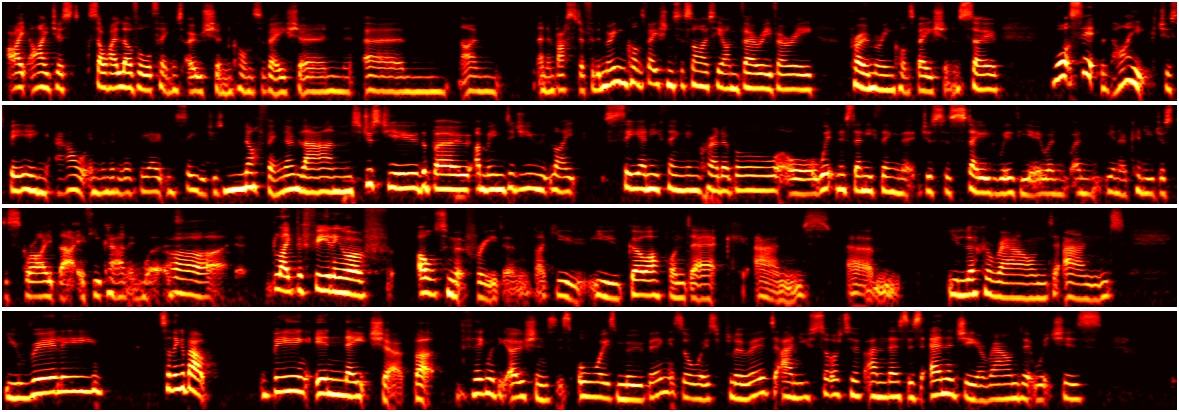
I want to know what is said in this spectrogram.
I, I just so I love all things ocean conservation. Um, I'm an ambassador for the Marine Conservation Society. I'm very, very pro marine conservation. So, what's it like just being out in the middle of the open sea, which is nothing, no land, just you, the boat? I mean, did you like see anything incredible or witness anything that just has stayed with you? And, and you know, can you just describe that if you can in words? uh, like the feeling of ultimate freedom. Like you you go up on deck and um, you look around and you really something about being in nature but the thing with the oceans it's always moving it's always fluid and you sort of and there's this energy around it which is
